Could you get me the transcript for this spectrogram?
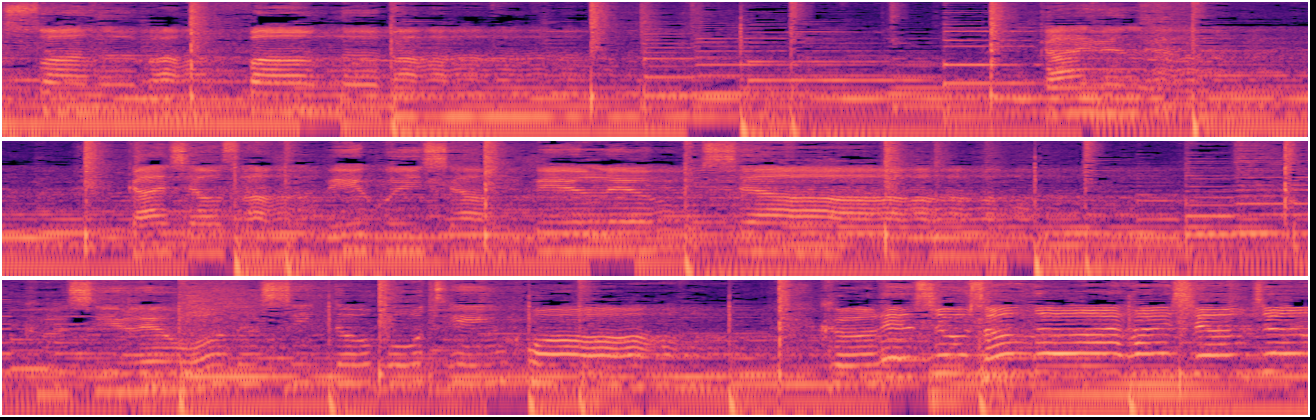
算了吧，放了吧。该原谅，该潇洒，别回想，别留下。可惜连我的心都不听话，可怜受伤的爱还想着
